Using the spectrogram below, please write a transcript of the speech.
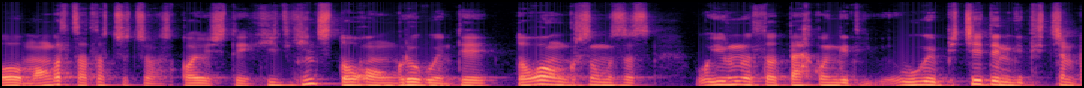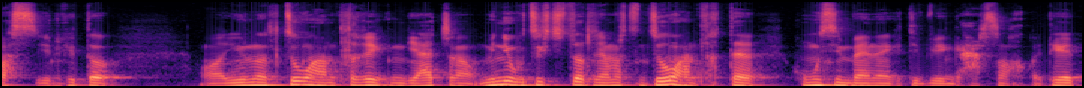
оо Монгол залуучууд бас гоё дээ. Хинч дуугаа өнгөрөөгүй нэ. Дуугаа өнгөрсөн хүмүүсээс ер нь бол байхгүй ингээд үгээ бичээд байна гэдэг чинь бас ерөнхийдөө ер нь бол зөв хандлагыг ингээ яаж байгаа. Миний үзэгчд бол ямар ч зөв хандлагатай хүмүүс юм байна гэдгийг би ингээ харсан байхгүй. Тэгээд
